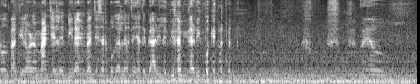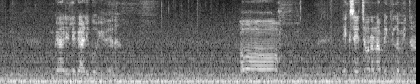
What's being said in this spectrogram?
डोल्पातिरबाट मान्छेले बिरामी मान्छे यसरी बोकेर ल्याउँछ यहाँ चाहिँ गाडीले बिरामी गाडी बोकेर गाडीले गाडी बोकेर अब एक सय चौरानब्बे किलोमिटर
